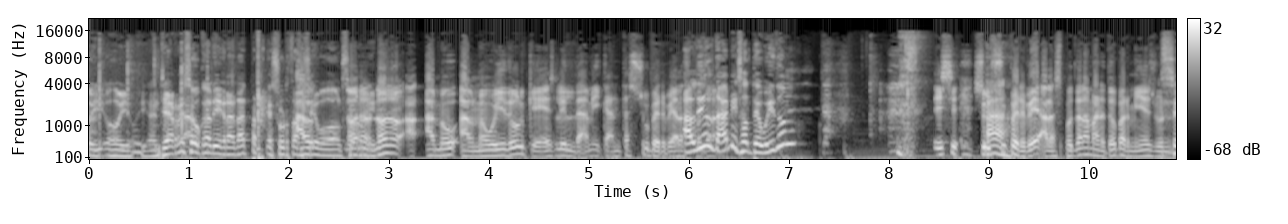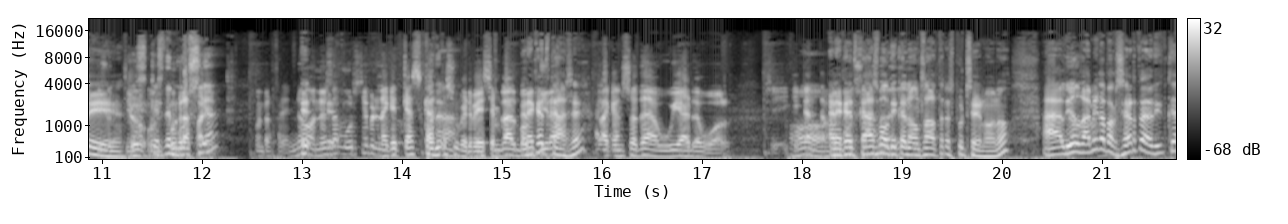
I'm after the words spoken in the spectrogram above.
ui, ui, ui. En Jerry segur que li ha agradat perquè surt el El, seu, el no, seu no, amic. no, no, el meu, el meu ídol, que és Lil Dami, canta superbé El Lil de la- Dami és el teu ídol? Sí, sí, surt Ah. superbé. A l'espot de la Marató per mi és un, Sí. és un, tio, És que un, és de un Múrcia? referent. Un referent. No, no és de Múrcia, però en aquest cas canta Ah. superbé. Sembla el Bob Dylan cas, eh? a la cançó de We Are The Wall. Sí, que Oh. En aquest cas vol dir que en els altres potser no, no? Uh, Lil Dami, que per cert, ha dit que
